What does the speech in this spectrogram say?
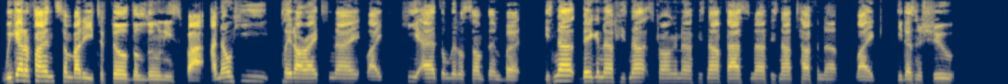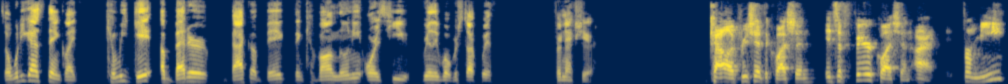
we got to find somebody to fill the Looney spot. I know he played all right tonight. Like, he adds a little something, but he's not big enough. He's not strong enough. He's not fast enough. He's not tough enough. Like, he doesn't shoot. So, what do you guys think? Like, can we get a better backup big than Kevon Looney, or is he really what we're stuck with for next year? Kyle, I appreciate the question. It's a fair question. All right. For me,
